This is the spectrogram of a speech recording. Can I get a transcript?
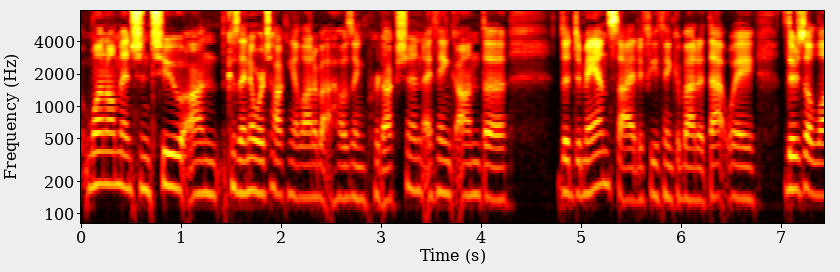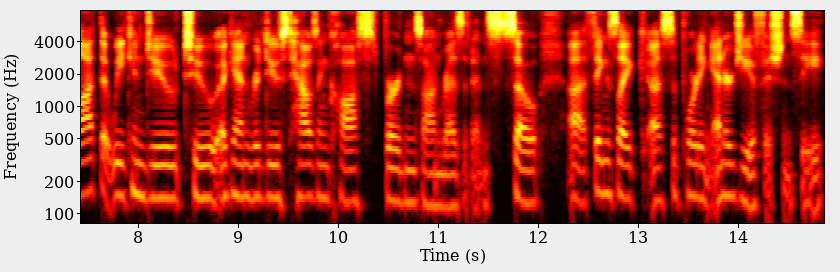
one I'll mention too on because I know we're talking a lot about housing production. I think on the the demand side, if you think about it that way, there's a lot that we can do to, again, reduce housing cost burdens on residents. So uh, things like uh, supporting energy efficiency,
